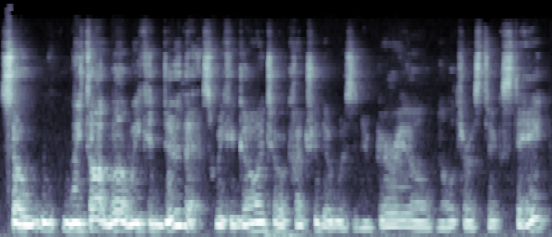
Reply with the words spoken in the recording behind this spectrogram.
So we thought, well, we can do this. We can go into a country that was an imperial militaristic state.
